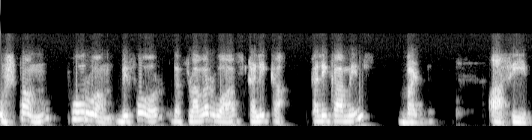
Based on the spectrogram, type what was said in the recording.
Pushpam purvam before the flower was kalika. Kalika means bud asit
